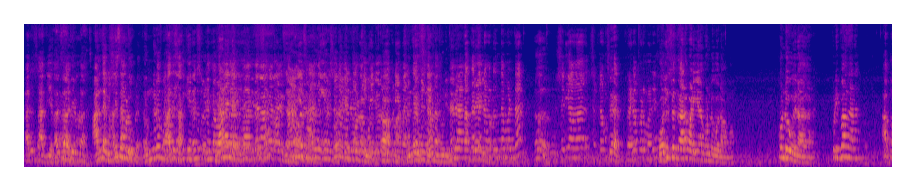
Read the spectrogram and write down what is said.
அது சாத்தியம். அந்த பொதுசுக்கார படிக்கணும் கொண்டு போகலாமோ கொண்டு பிடிப்பான் தானே அப்ப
